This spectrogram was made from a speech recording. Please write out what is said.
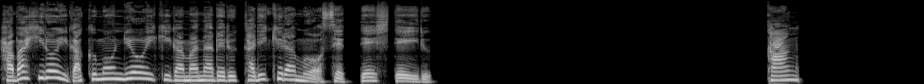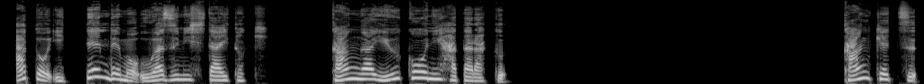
幅広い学問領域が学べるカリキュラムを設定している。勘。あと一点でも上積みしたいとき、勘が有効に働く。完結。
